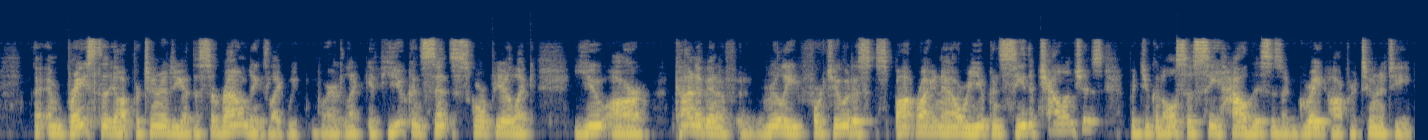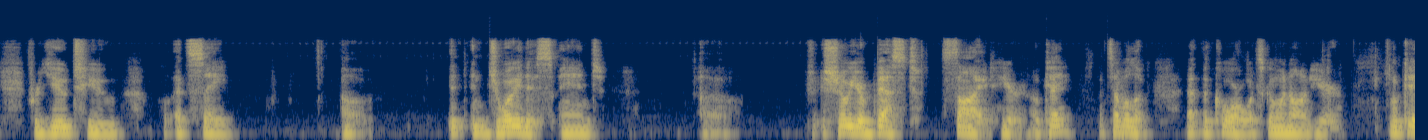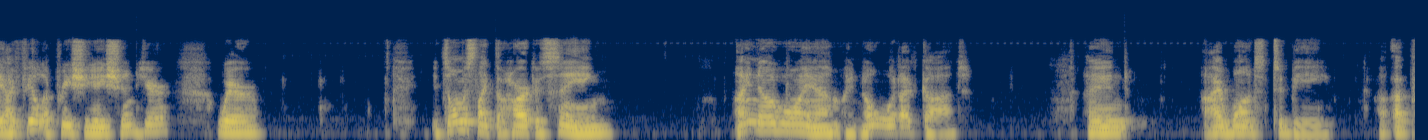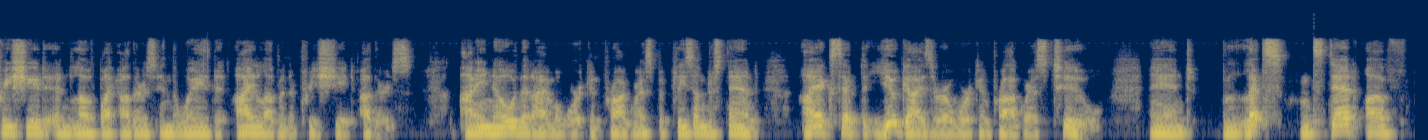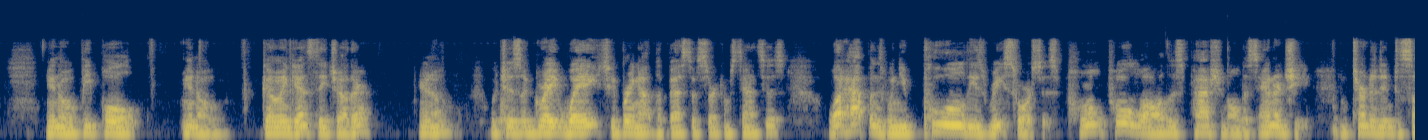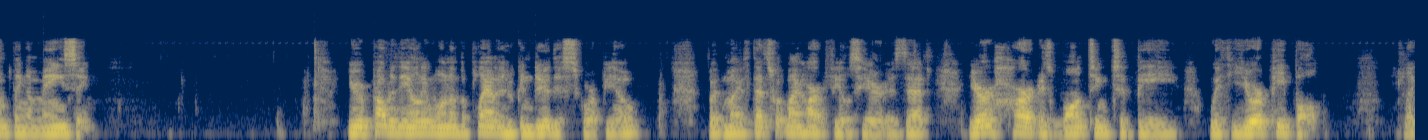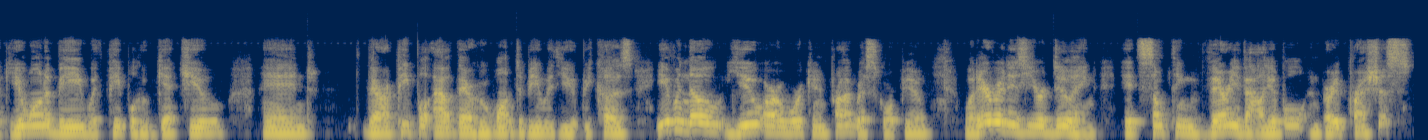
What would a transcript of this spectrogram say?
embrace the opportunity of the surroundings. Like we, where like if you can sense Scorpio, like you are kind of in a really fortuitous spot right now where you can see the challenges, but you can also see how this is a great opportunity for you to, let's say, uh, enjoy this and uh, show your best side here. Okay, let's have a look at the core. What's going on here? Okay, I feel appreciation here where it's almost like the heart is saying, I know who I am, I know what I've got, and I want to be uh, appreciated and loved by others in the way that I love and appreciate others. I know that I am a work in progress, but please understand, I accept that you guys are a work in progress too. And let's, instead of, you know, people, you know, going against each other, you know, which is a great way to bring out the best of circumstances, what happens when you pool these resources, pull, pull all this passion, all this energy, and turn it into something amazing? You're probably the only one on the planet who can do this, Scorpio. But my that's what my heart feels here is that your heart is wanting to be with your people. Like you want to be with people who get you and there are people out there who want to be with you because even though you are a work in progress, Scorpio, whatever it is you're doing, it's something very valuable and very precious.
